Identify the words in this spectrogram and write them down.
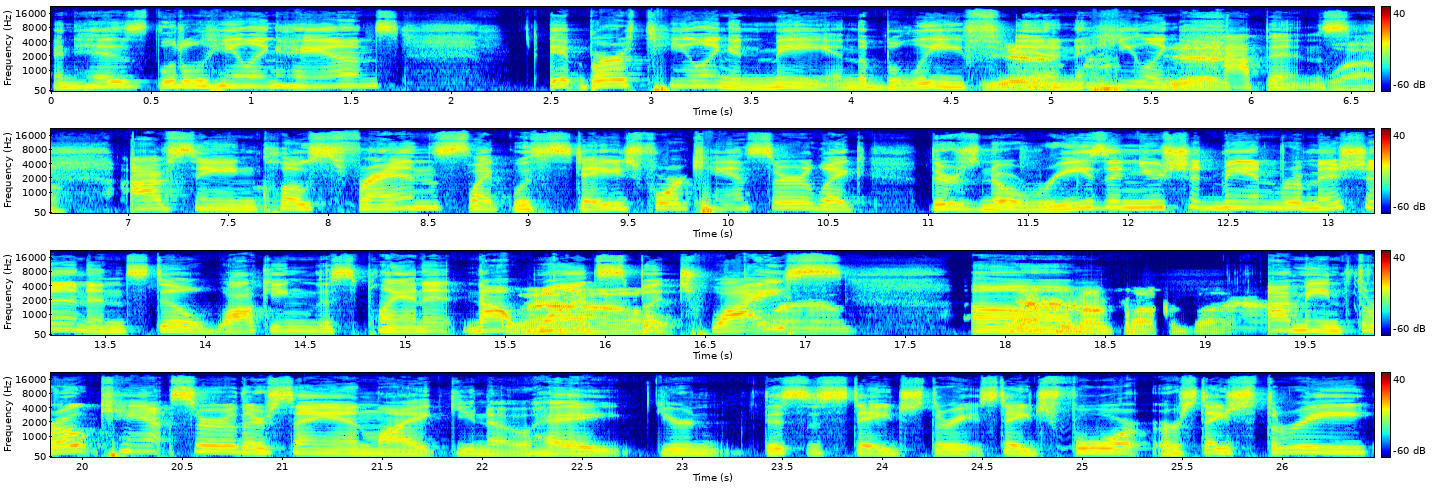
and his little healing hands, it birthed healing in me and the belief Yeah. in healing Yes. happens. Wow. I've seen close friends like with stage four cancer, like there's no reason you should be in remission and still walking this planet, not once, but twice. Wow. That's what Um, I'm talking about. I mean, throat cancer, they're saying like, you know, hey, you're this is stage three, stage four, or stage three,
